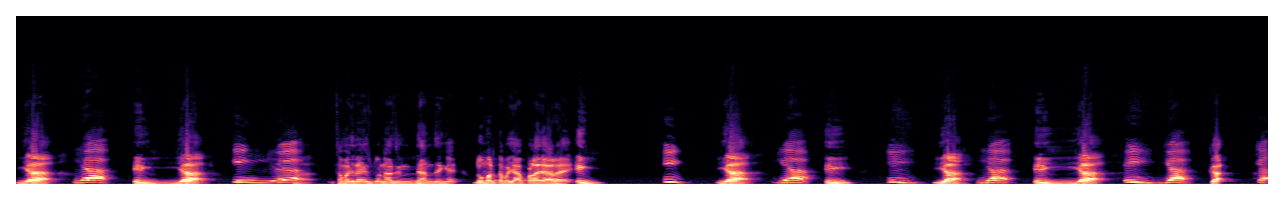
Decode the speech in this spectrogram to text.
یا يا ایا إياك ہاں سمجھ رہے ہیں اس کو ناظرین دھیان دیں گے دو مرتبہ یا پڑھا جا رہا ہے ای إي یا يا ای إي یا يا ایا إياك کا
